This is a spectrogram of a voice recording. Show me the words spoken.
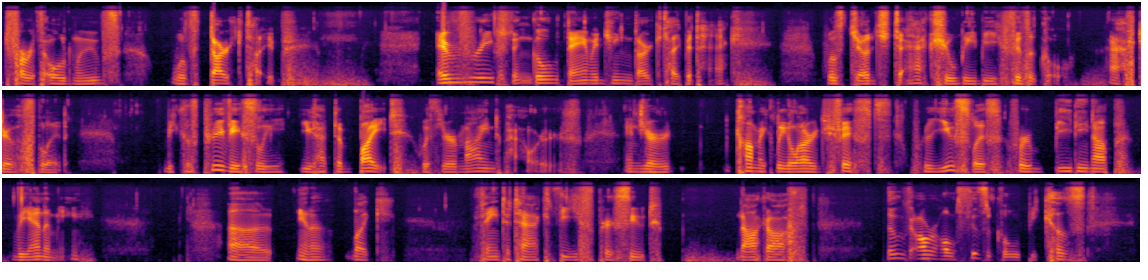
for its old moves was Dark type. Every single damaging Dark type attack was judged to actually be physical after the split because previously you had to bite with your mind powers, and your comically large fists were useless for beating up the enemy. Uh, you know, like feint attack, thief, pursuit, knockoff. Those are all physical because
